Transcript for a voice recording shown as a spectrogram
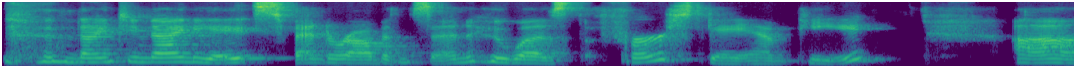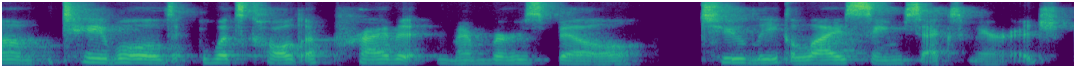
1998, Svend Robinson, who was the first gay MP, um, tabled what's called a private members bill to legalize same sex marriage.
